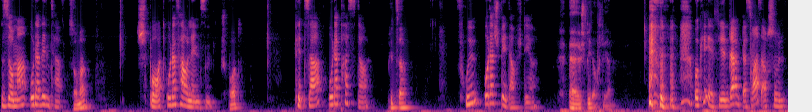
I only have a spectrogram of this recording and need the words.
Sommer oder Winter? Sommer, Sport oder Faulenzen? Sport, Pizza oder Pasta? Pizza, Früh- oder Spätaufsteher? äh, Spätaufsteher. Okay, vielen Dank. Das war's auch schon.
